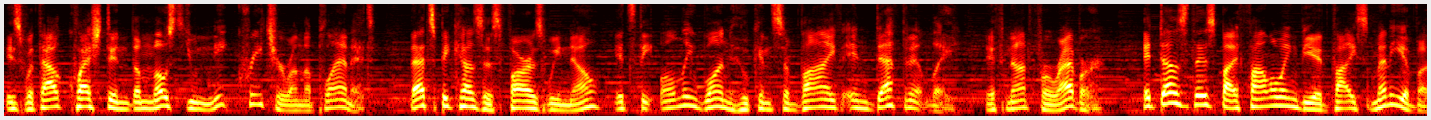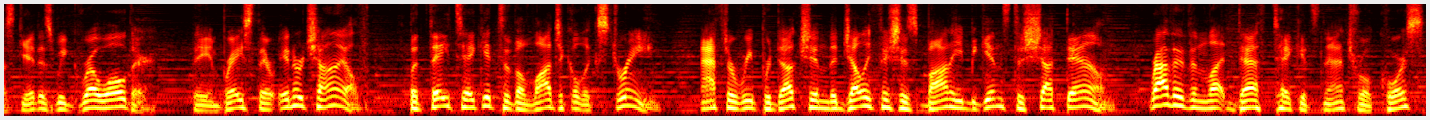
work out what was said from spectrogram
is without question the most unique creature on the planet. That's because, as far as we know, it's the only one who can survive indefinitely, if not forever. It does this by following the advice many of us get as we grow older. They embrace their inner child, but they take it to the logical extreme. After reproduction, the jellyfish's body begins to shut down, Rather than let death take its natural course,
